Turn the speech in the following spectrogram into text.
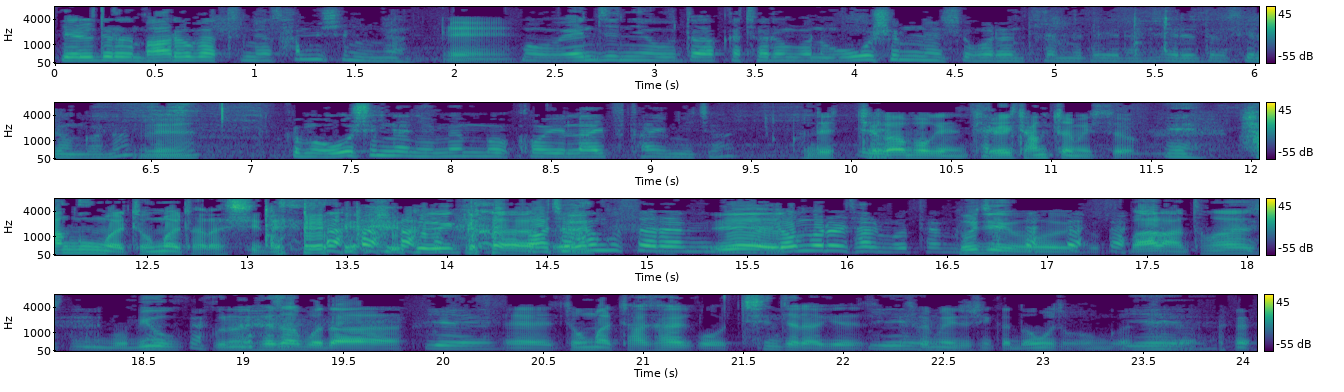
예를 들어 마루 같으면 30년 예. 뭐 engineered도 아까 저런 거는 50년씩 warranty합니다. 이런, 예를 들어서 이런 거는 네. 그러면 50년이면 뭐 거의 lifetime이죠. 근데 제가 보기엔 제일 장점이 있어요. 예. 한국말 정말 잘하시네. 그러니까. 아, 저 예? 한국 사람입니다. 예. 영어를 잘 못합니다. 그지 뭐 말 안 통하는 뭐 미국 그런 회사보다 예. 예, 정말 자세하고 친절하게 예. 설명해 주시니까 너무 좋은 것 예. 같아요.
